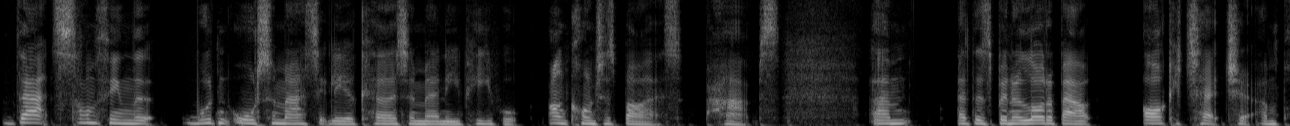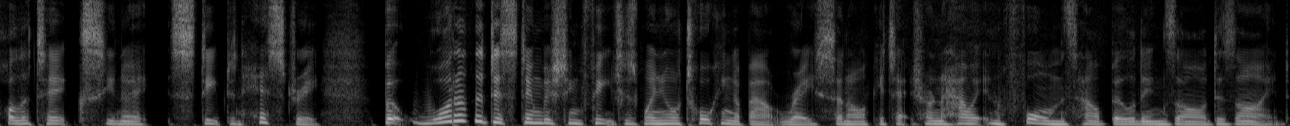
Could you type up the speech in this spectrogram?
that's something that wouldn't automatically occur to many people. Unconscious bias, perhaps. Um, uh, there's been a lot about architecture and politics, you know, steeped in history. But what are the distinguishing features when you're talking about race and architecture and how it informs how buildings are designed?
